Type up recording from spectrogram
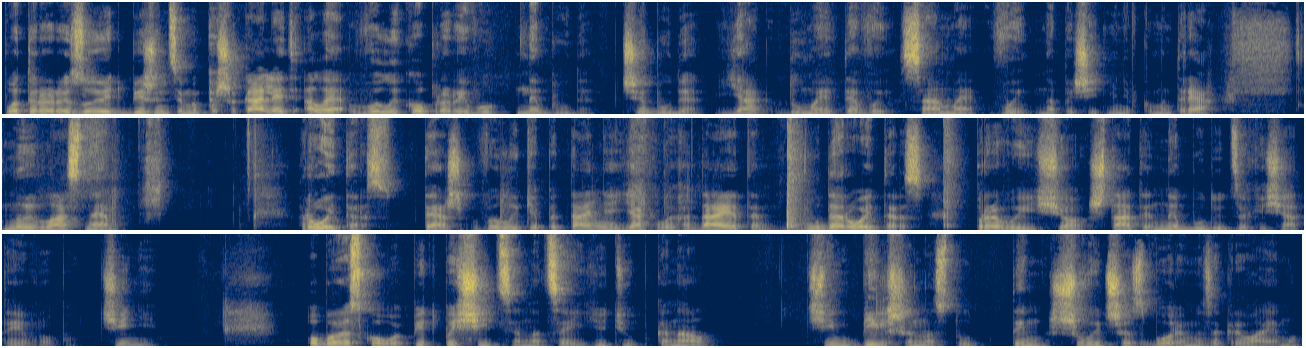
Потероризують, біженцями пошакалять, але великого прориву не буде. Чи буде? Як думаєте ви? Саме ви напишіть мені в коментарях. Ну і власне. Reuters теж велике питання. Як ви гадаєте, буде Reuters правий, що Штати не будуть захищати Європу чи ні? Обов'язково підпишіться на цей YouTube канал. Чим більше нас тут, тим швидше збори ми закриваємо.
